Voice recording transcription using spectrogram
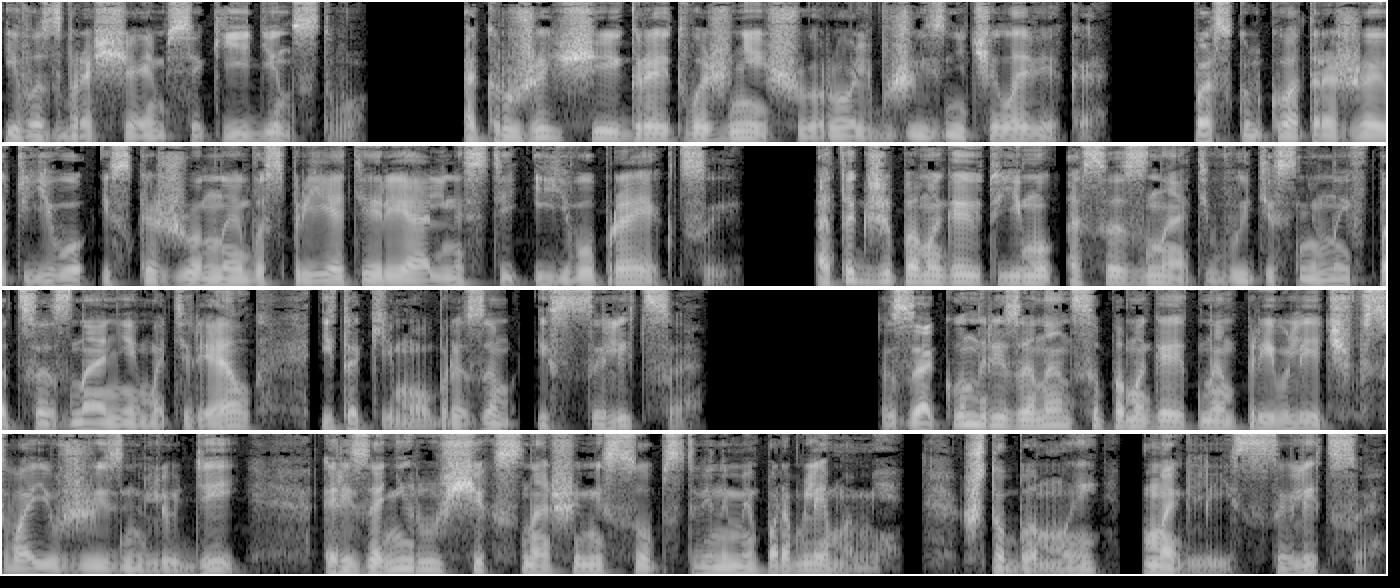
и возвращаемся к единству. Окружающие играют важнейшую роль в жизни человека, поскольку отражают его искаженное восприятие реальности и его проекции, а также помогают ему осознать вытесненный в подсознание материал и таким образом исцелиться. Закон резонанса помогает нам привлечь в свою жизнь людей, резонирующих с нашими собственными проблемами, чтобы мы могли исцелиться.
